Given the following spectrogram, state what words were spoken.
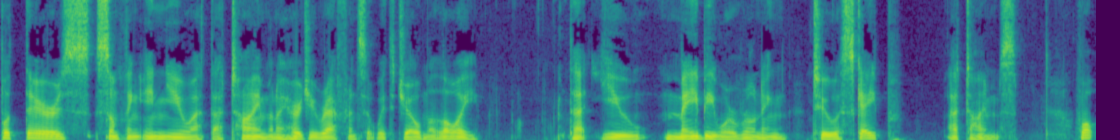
but there's something in you at that time, and I heard you reference it with Joe Molloy that you maybe were running to escape at times. What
